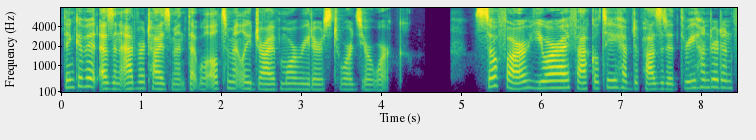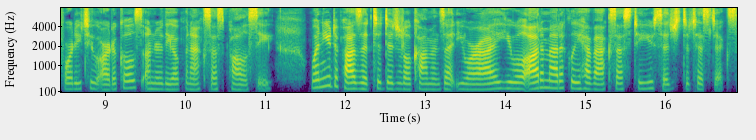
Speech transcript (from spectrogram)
Think of it as an advertisement that will ultimately drive more readers towards your work. So far, URI faculty have deposited 342 articles under the open access policy. When you deposit to Digital Commons at URI, you will automatically have access to usage statistics,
